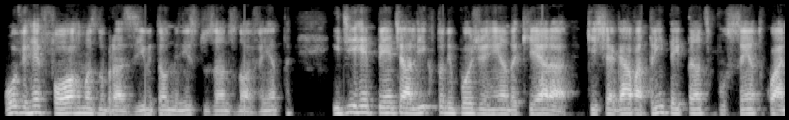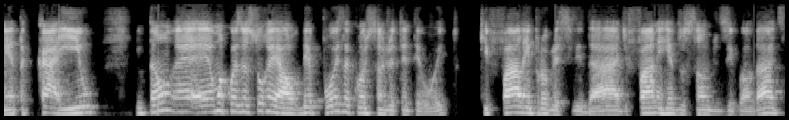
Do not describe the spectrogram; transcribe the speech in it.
Houve reformas no Brasil, então, no início dos anos 90, e de repente a alíquota do imposto de renda, que era que chegava a 30 e tantos por cento, 40, caiu. Então, é, é uma coisa surreal. Depois da Constituição de 88, que fala em progressividade, fala em redução de desigualdades,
